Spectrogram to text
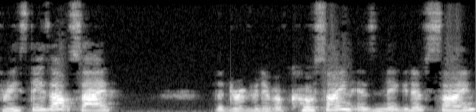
3 stays outside. The derivative of cosine is negative sine.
